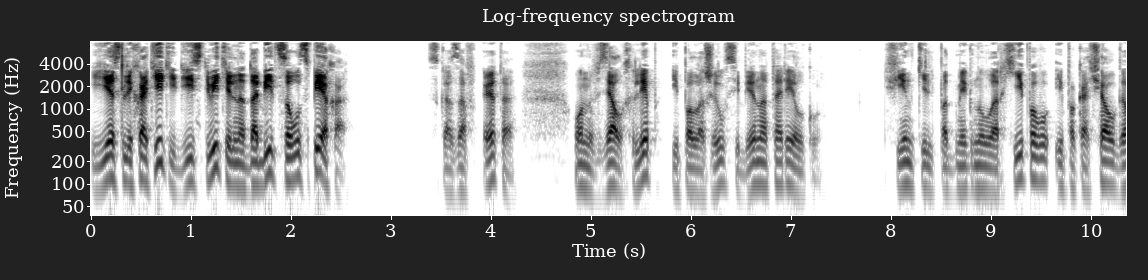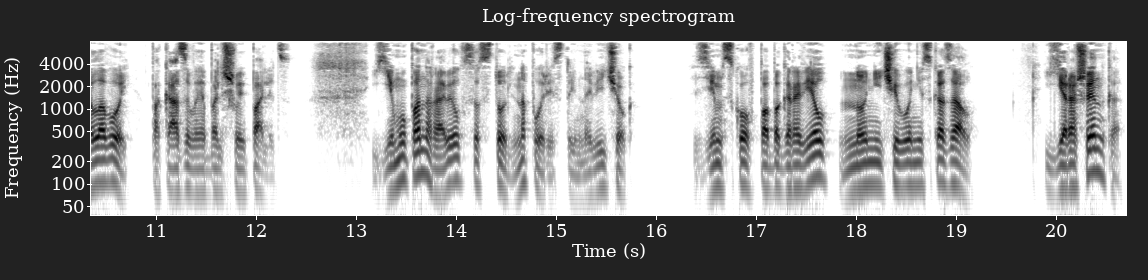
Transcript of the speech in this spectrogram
если хотите действительно добиться успеха. Сказав это, он взял хлеб и положил себе на тарелку. Финкель подмигнул Архипову и покачал головой, показывая большой палец. Ему понравился столь напористый новичок. Земсков побагровел, но ничего не сказал. Ярошенко,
